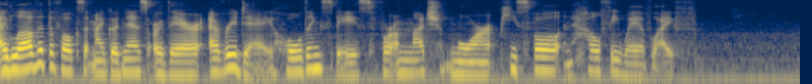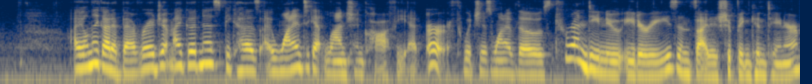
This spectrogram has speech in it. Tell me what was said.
I love that the folks at My Goodness are there every day holding space for a much more peaceful and healthy way of life. I only got a beverage at My Goodness because I wanted to get lunch and coffee at Earth, which is one of those trendy new eateries inside a shipping container.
